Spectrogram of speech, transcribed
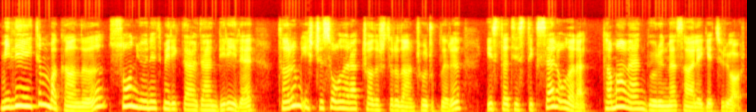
Milli Eğitim Bakanlığı son yönetmeliklerden biriyle tarım işçisi olarak çalıştırılan çocukları istatistiksel olarak tamamen görünmez hale getiriyor.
